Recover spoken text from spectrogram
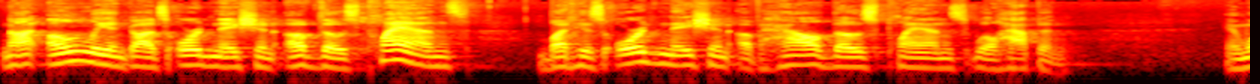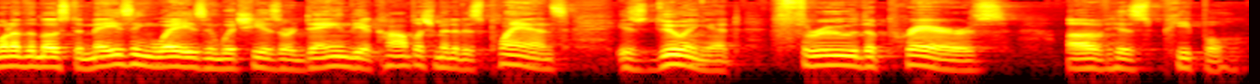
not only in God's ordination of those plans, but His ordination of how those plans will happen. And one of the most amazing ways in which he has ordained the accomplishment of his plans is doing it through the prayers of his people.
